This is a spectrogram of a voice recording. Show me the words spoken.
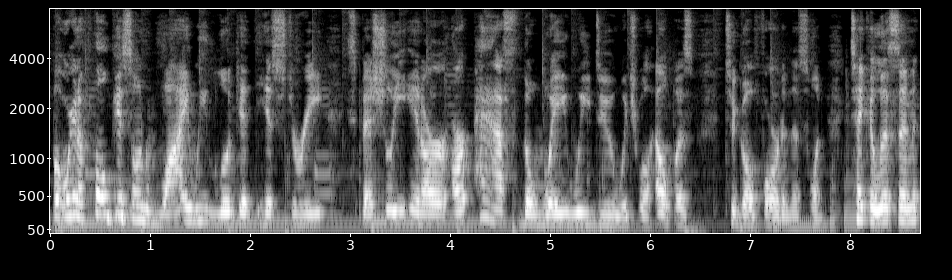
But we're going to focus on why we look at history, especially in our, our past, the way we do, which will help us to go forward in this one. Take a listen.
